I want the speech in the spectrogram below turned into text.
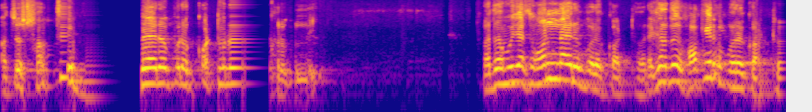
অথচ সবচেয়ে অন্যায়ের উপরে কঠোর নেই। কথা বুঝে আছে অন্যায়ের উপরে কঠোর। এখানে তো হকের উপরে কঠোর।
